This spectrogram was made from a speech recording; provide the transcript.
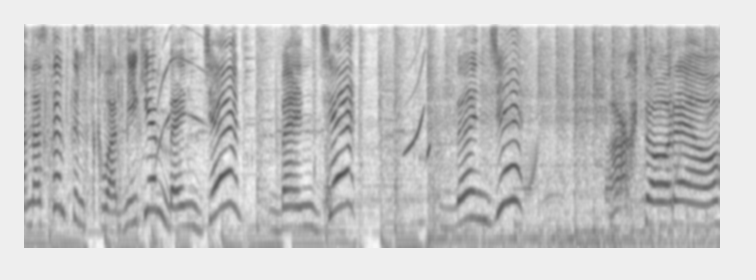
A następnym składnikiem będzie... Będzie... Będzie... Ach, to Oreo!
